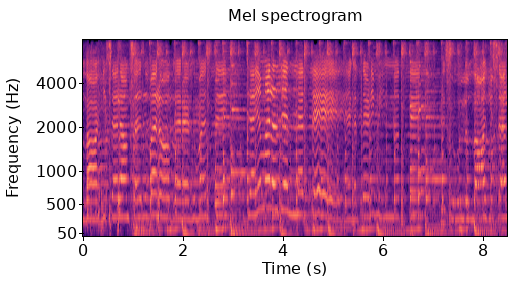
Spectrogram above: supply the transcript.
റസൂലുല്ലാഹി സലാം സർവലോക റഹ്മത്ത്. ജയമല ജന്നത്തെ ജഗത്തടി മിന്നത്തെ. റസൂലുല്ലാഹി സലാം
